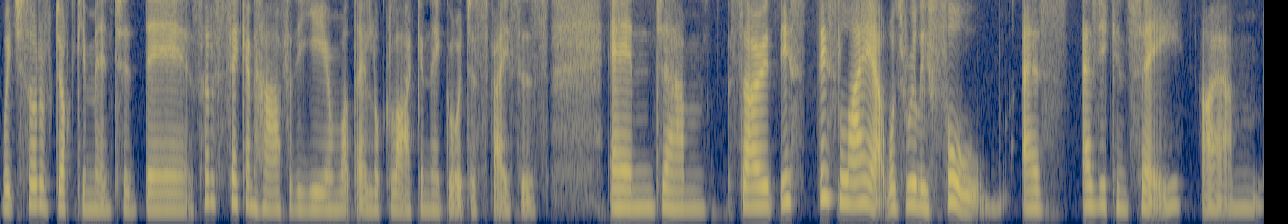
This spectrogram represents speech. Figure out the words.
which sort of documented their sort of second half of the year and what they look like and their gorgeous faces. And um, so this this layout was really full, as as you can see. I um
